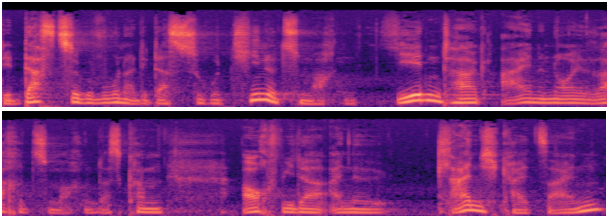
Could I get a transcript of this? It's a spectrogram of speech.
dir das zur Gewohnheit, dir das zur Routine zu machen, jeden Tag eine neue Sache zu machen, das kann auch wieder eine Kleinigkeit sein,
